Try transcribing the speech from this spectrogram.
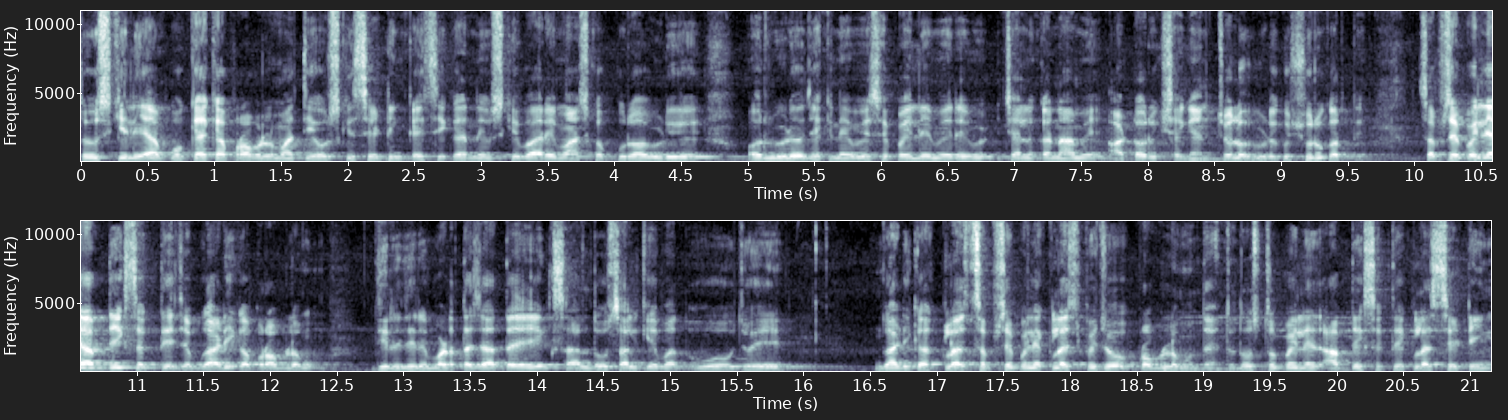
तो उसके लिए आपको क्या क्या प्रॉब्लम आती है और उसकी सेटिंग कैसे करनी है, उसके बारे में आज का पूरा वीडियो है। और वीडियो देखने से पहले मेरे चैनल का नाम है ऑटो रिक्शा ज्ञान चलो वीडियो को शुरू करते सबसे पहले आप देख सकते हैं, जब गाड़ी का प्रॉब्लम धीरे धीरे बढ़ता जाता है, एक साल, दो साल के बाद वो जो है गाड़ी का क्लच सबसे पहले क्लच पे जो प्रॉब्लम होता है। तो दोस्तों, पहले आप देख सकते हैं क्लच सेटिंग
